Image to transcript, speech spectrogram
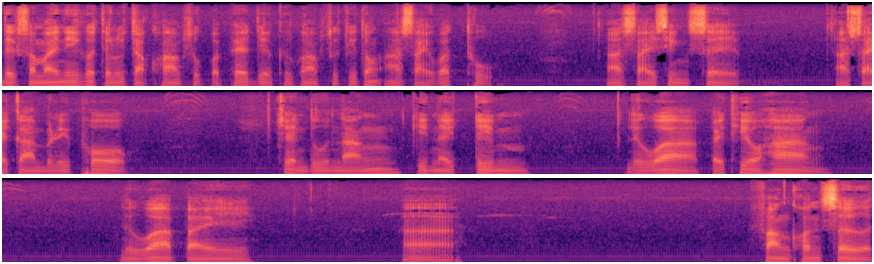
เด็กสมัยนี้ก็จะรู้จักความสุขประเภทเดียวคือความสุขที่ต้องอาศัยวัตถุ อาศัยสิ่งเสพ อาศัยการบริโภค เช่นดูหนังกินไอติม หรือว่าไปเที่ยวห้าง หรือว่าไปฟังคอนเสิร์ต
